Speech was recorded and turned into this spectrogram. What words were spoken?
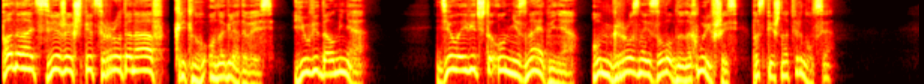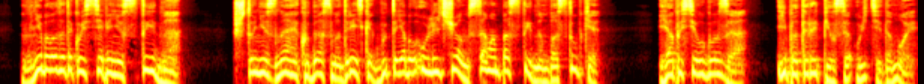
«Подать свежих шпицрутанов!» — крикнул он, оглядываясь, и увидал меня. Делая вид, что он не знает меня, он, грозно и злобно нахмурившись, поспешно отвернулся. Мне было до такой степени стыдно, что, не зная, куда смотреть, как будто я был увлечен в самом постыдном поступке, я опустил глаза и поторопился уйти домой.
